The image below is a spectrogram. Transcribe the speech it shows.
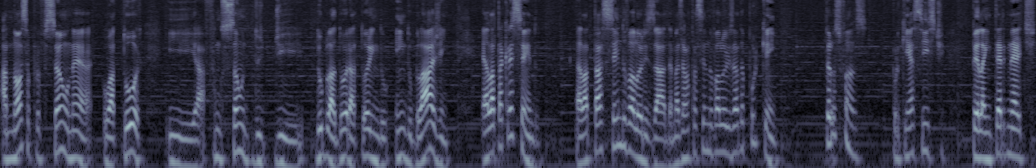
a nossa profissão, né, o ator e a função do- de dublador, ator em, em dublagem, ela está crescendo. Ela está sendo valorizada, mas ela está sendo valorizada por quem? Pelos fãs, por quem assiste, pela internet.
